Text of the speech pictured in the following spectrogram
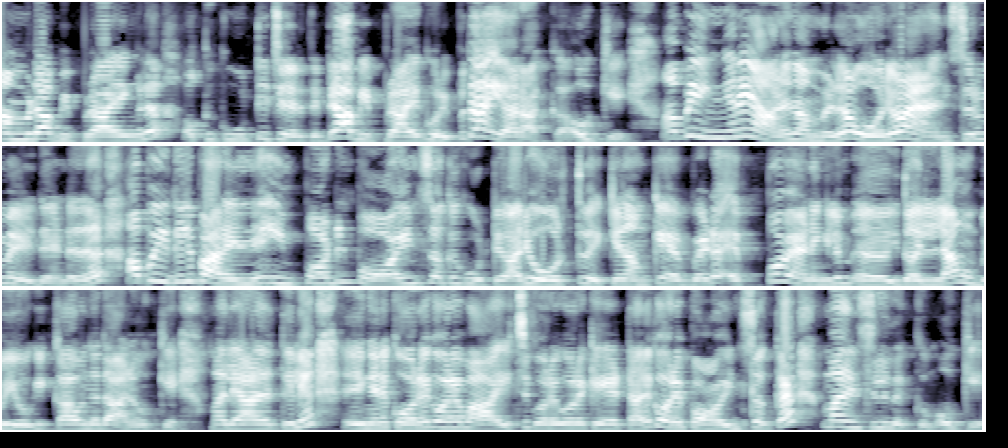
നമ്മുടെ അഭിപ്രായങ്ങൾ ഒക്കെ കൂട്ടിച്ചേർത്തിട്ട് അഭിപ്രായ കുറിപ്പ് തയ്യാറാക്കുക. ഓക്കെ അപ്പോൾ ഇങ്ങനെയാണ് നമ്മൾ ഓരോ ആൻസറും എഴുതേണ്ടത്. അപ്പോൾ ഇതിൽ പറയുന്ന ഇമ്പോർട്ടന്റ് പോയിന്റ്സ് ഒക്കെ കൂട്ടുകാർ ഓർത്ത് വെക്കുക. നമുക്ക് എവിടെ എപ്പോൾ വേണമെങ്കിലും ഇതെല്ലാം ഉപയോഗിക്കാവുന്നതാണ്. ഓക്കെ മലയാളത്തിൽ ഇങ്ങനെ കുറേ കുറേ വായിച്ച് കുറേ കുറേ കേട്ടാൽ കുറേ പോയിന്റ്സ് ഒക്കെ മനസ്സിൽ നിൽക്കും. ഓക്കെ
